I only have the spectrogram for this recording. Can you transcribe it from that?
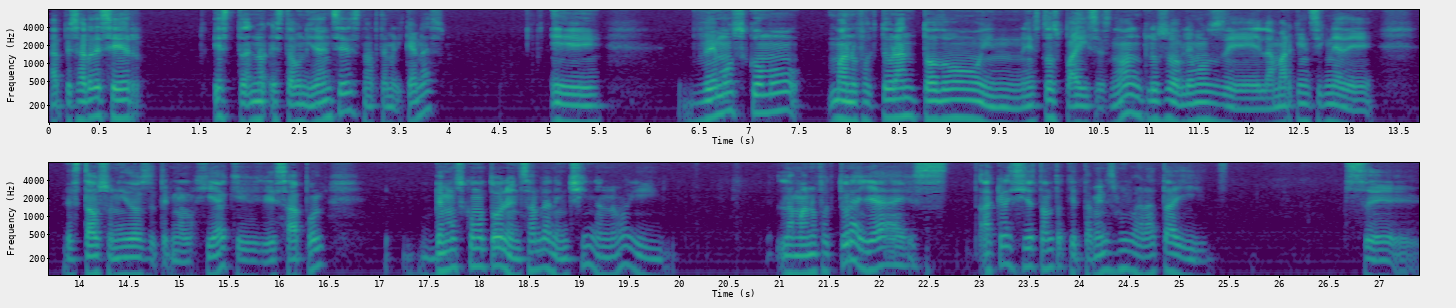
a pesar de ser estadounidenses, norteamericanas, eh, vemos cómo manufacturan todo en estos países, ¿no? Incluso hablemos de la marca insignia de, de Estados Unidos de tecnología, que es Apple. Vemos cómo todo lo ensamblan en China, ¿no? Y la manufactura ya es ha crecido tanto que también es muy barata y se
